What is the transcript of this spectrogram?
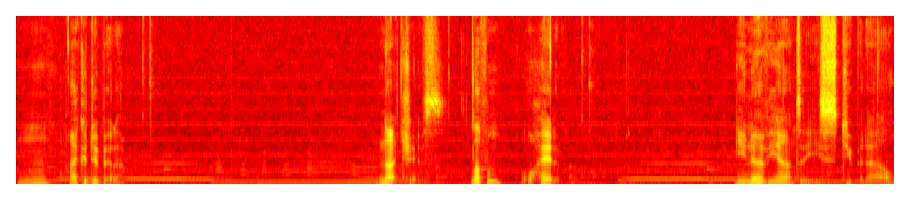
Hmm, I could do better. Night shifts. Love 'em or hate 'em? You know the answer, you stupid owl.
